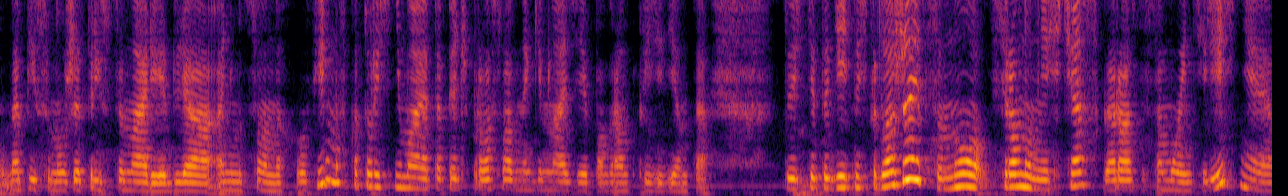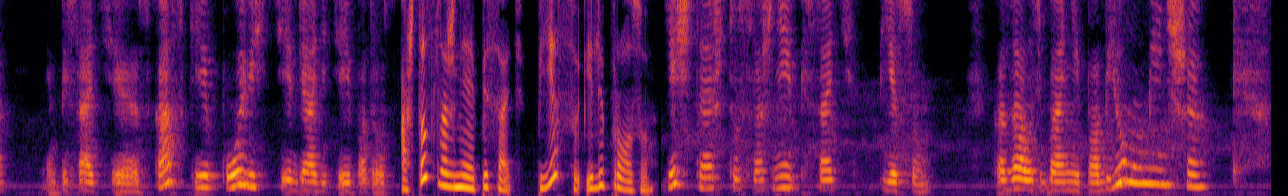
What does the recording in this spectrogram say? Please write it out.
написано уже три сценария для анимационных фильмов, которые снимает, опять же, православная гимназия по гранту президента. То есть эта деятельность продолжается, но все равно мне сейчас гораздо самое интереснее писать э, сказки, повести для детей и подростков. А что сложнее писать, пьесу или прозу? Я считаю, что сложнее писать пьесу. Казалось бы, они по объему меньше,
